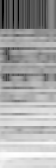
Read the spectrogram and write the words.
Bye.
